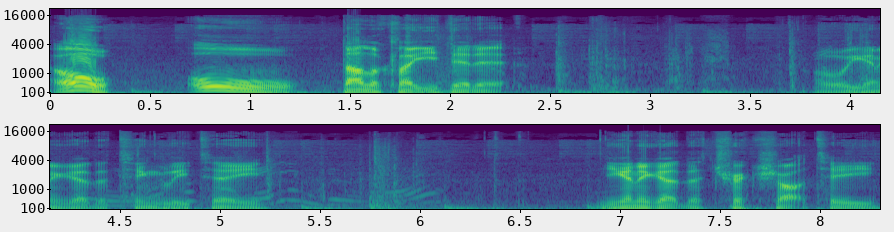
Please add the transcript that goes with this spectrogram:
oh! Oh! That looked like you did it. Oh, you're gonna get the tingly T. You're gonna get the trick shot T.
